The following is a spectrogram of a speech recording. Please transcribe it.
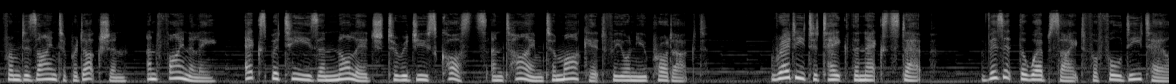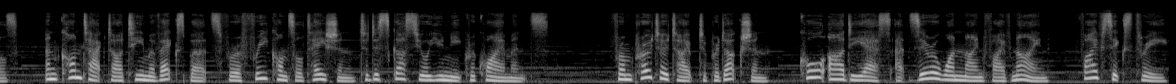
from design to production, and finally, expertise and knowledge to reduce costs and time to market for your new product. Ready to take the next step? Visit the website for full details and contact our team of experts for a free consultation to discuss your unique requirements. From prototype to production, call RDS at 01959 563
